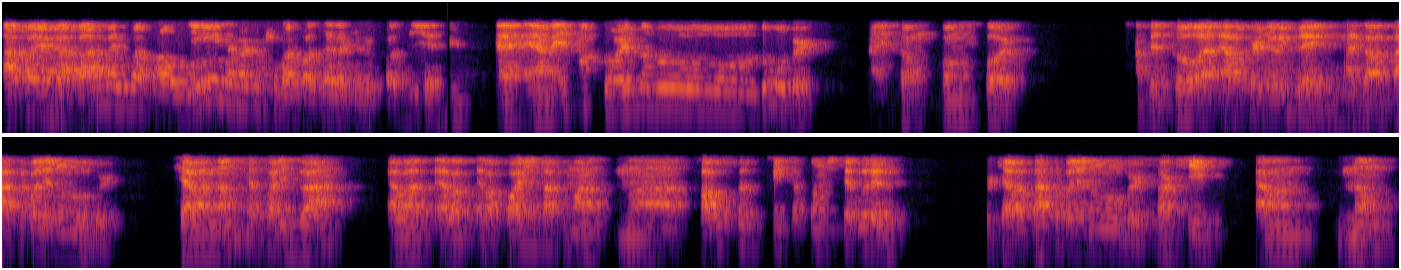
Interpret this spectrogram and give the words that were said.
ah, vai acabar, mas alguém ainda vai continuar fazendo aquilo que fazia? É, é a mesma coisa do, do Uber. Né? Então, vamos supor, a pessoa ela perdeu o emprego, mas ela está trabalhando no Uber. Se ela não se atualizar, ela, ela, ela pode estar com uma, uma falsa sensação de segurança, porque ela está trabalhando no Uber, só que ela não,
